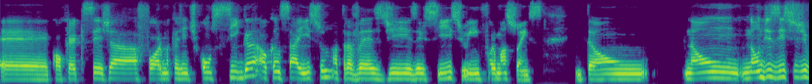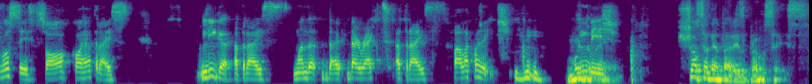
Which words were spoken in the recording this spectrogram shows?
É, qualquer que seja a forma que a gente consiga alcançar isso através de exercício e informações. Então, não, não desiste de você, só corre atrás. Liga atrás, manda direct atrás, fala com a gente. Muito um beijo. Bem. Show sedentarismo para vocês.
